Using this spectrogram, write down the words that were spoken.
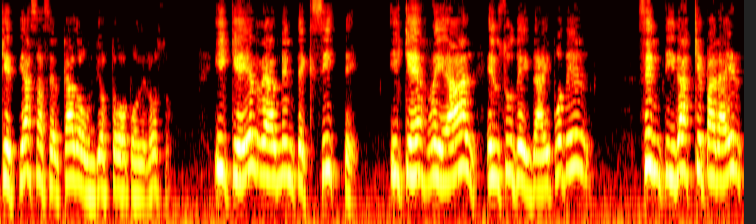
que te has acercado a un Dios todopoderoso y que Él realmente existe y que es real en su deidad y poder, sentirás que para Él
